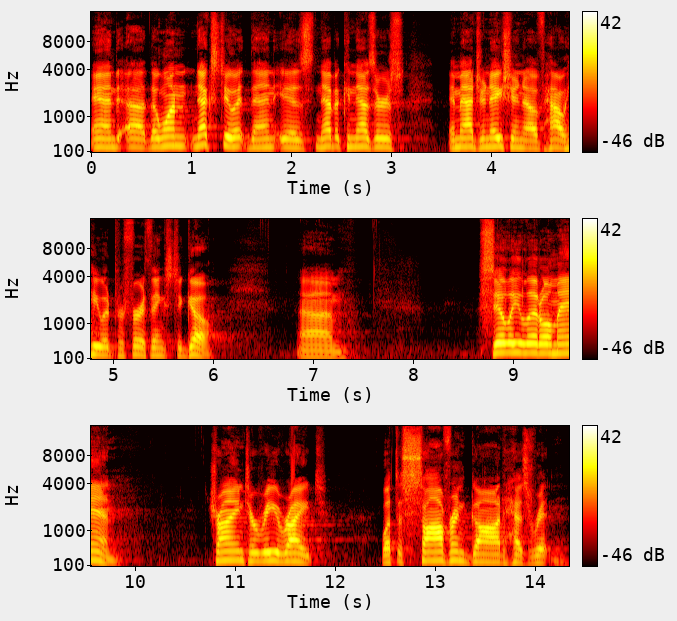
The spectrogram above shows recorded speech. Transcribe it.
And uh, the one next to it then is Nebuchadnezzar's imagination of how he would prefer things to go. Um, silly little man trying to rewrite what the sovereign God has written.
